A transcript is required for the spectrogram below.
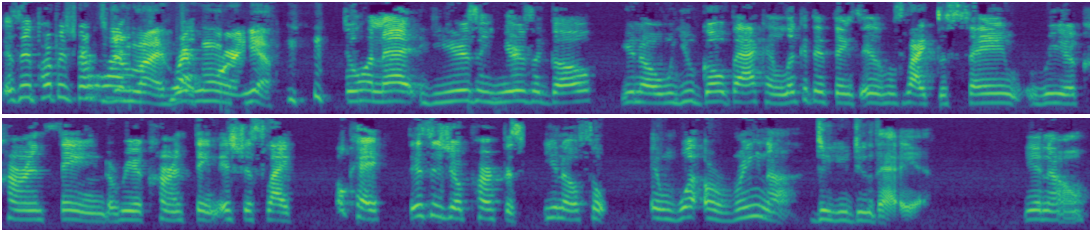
is it purpose driven life? life? Rick Warren, yeah. doing that years and years ago you know, when you go back and look at the things, it was like the same reoccurring thing, the reoccurring thing. It's just like, okay, this is your purpose, you know, so in what arena do you do that in? You know,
